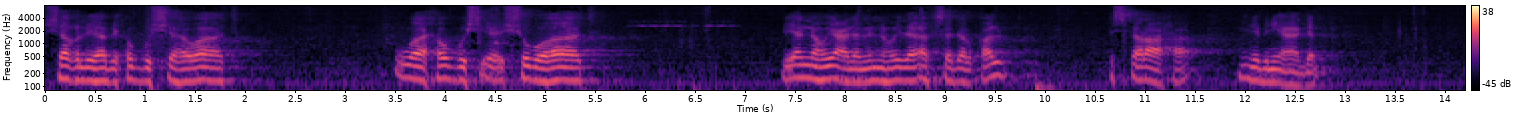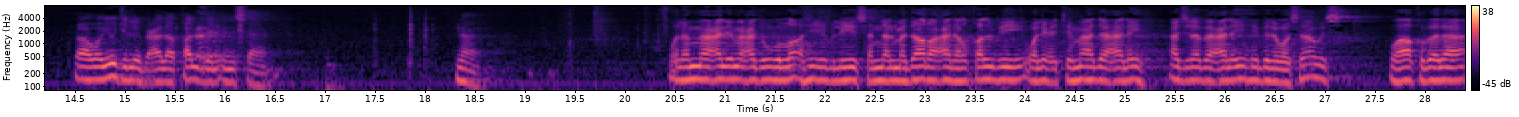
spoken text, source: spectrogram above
شغلها بحب الشهوات وحب الشبهات لأنه يعلم أنه إذا أفسد القلب استراح من ابن آدم فهو يجلب على قلب الإنسان. نعم. ولما علم عدو الله إبليس أن المدار على القلب والاعتماد عليه أجلب عليه بالوساوس وأقبل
